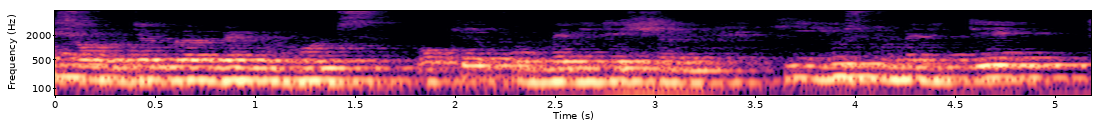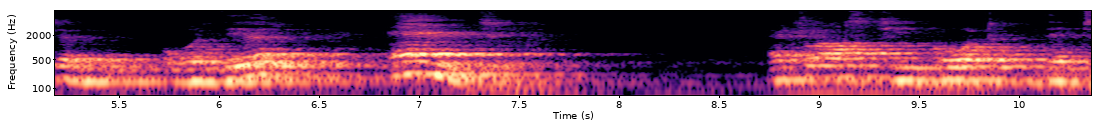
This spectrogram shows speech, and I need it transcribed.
of jungle, went to woods, okay, for meditation. He used to meditate um, over there and at last he got that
